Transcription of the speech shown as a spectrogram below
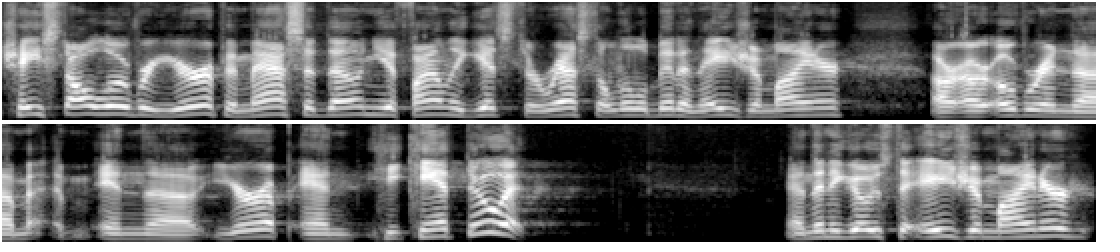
chased all over Europe and Macedonia, finally gets to rest a little bit in Asia Minor or, or over in, um, in uh, Europe, and he can't do it. And then he goes to Asia Minor,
